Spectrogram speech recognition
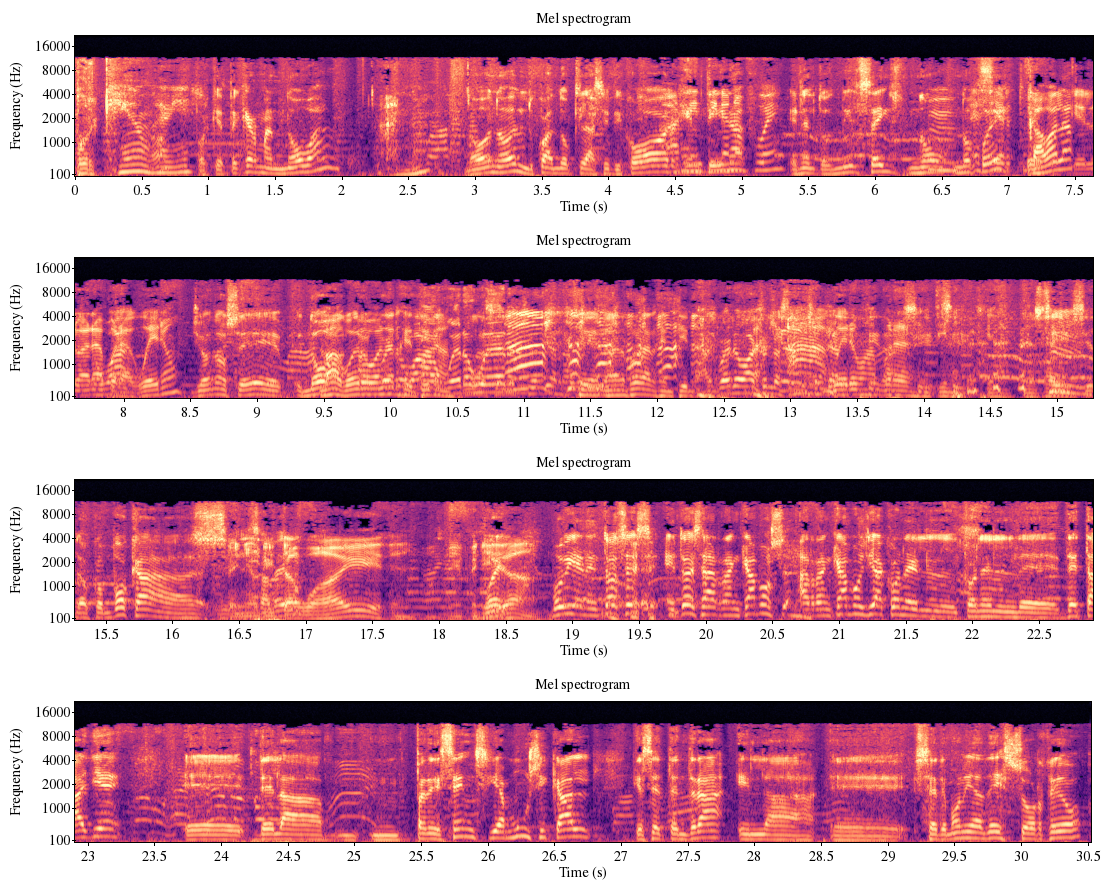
¿Por qué, don Javier? Porque Peckerman no va. Ah, ¿no? No, cuando clasificó a Argentina, Argentina no fue. en el 2006 no, Mm, no fue. ¿Cábala? ¿Qué lo hará va. Agüero? Yo no sé. No, No, Agüero va Agüero Argentina. Agüero Sí, Argentina. van por Argentina. Agüero va con la Ah, selección Agüero va por Sí, Argentina. sí. Si lo convoca. Señorita. White, bienvenida. Muy bien, entonces, entonces arrancamos, arrancamos ya con el, con el eh, detalle eh, de la mm, presencia musical que se tendrá en la eh, ceremonia de sorteo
